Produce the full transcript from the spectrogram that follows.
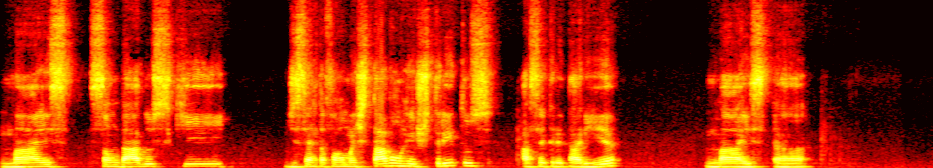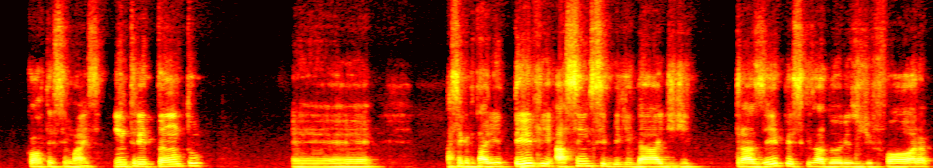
mas são dados que, de certa forma, estavam restritos a secretaria, mas uh, corta esse mais. Entretanto, é, a secretaria teve a sensibilidade de trazer pesquisadores de fora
